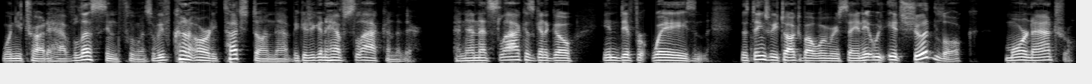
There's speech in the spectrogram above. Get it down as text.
when you try to have less influence. So we've kind of already touched on that because you're going to have slack under there. And then that slack is going to go in different ways. And the things we talked about when we were saying it, it should look more natural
